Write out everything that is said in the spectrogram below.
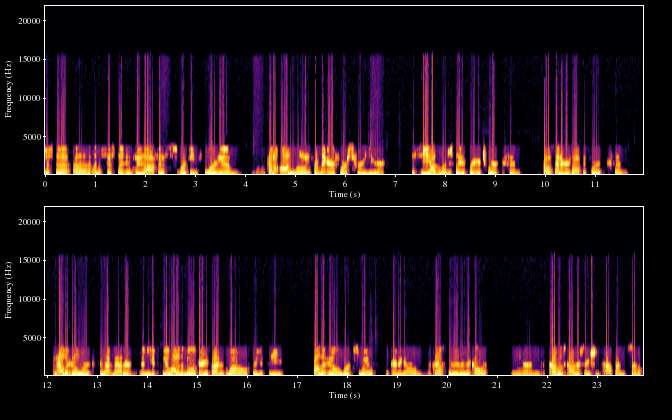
just a, an assistant in his office working for him kind of on loan from the Air Force for a year to see how the legislative branch works and how a senator's office works and, and how the Hill works for that matter. And you get to see a lot of the military side as well. So you see how the Hill works with the Pentagon across the river, they call it, and how those conversations happen. So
